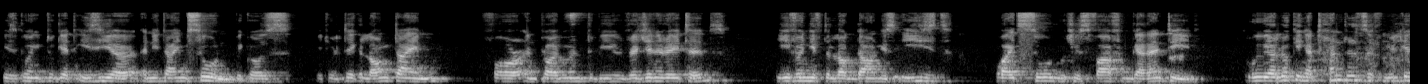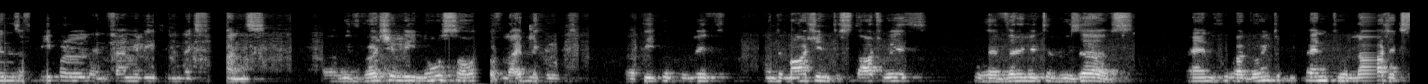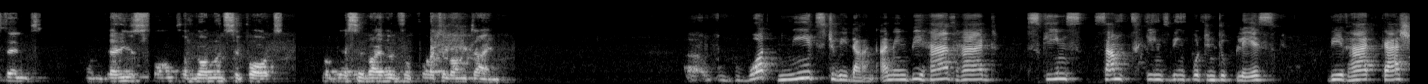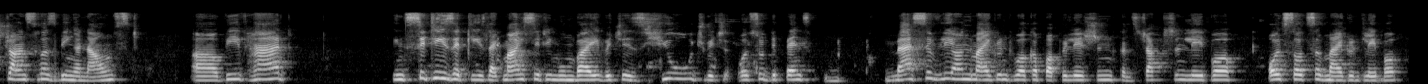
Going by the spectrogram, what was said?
is going to get easier anytime soon because it will take a long time for employment to be regenerated, even if the lockdown is eased quite soon, which is far from guaranteed. We are looking at hundreds of millions of people and families in the next months uh, with virtually no source of livelihood, uh, people who live on the margin to start with, who have very little reserves, and who are going to depend to a large extent on various forms of government support for their survival for quite a long time. Uh, what needs to be done? I mean, we have had schemes, some schemes being put into place. We've had cash transfers being announced. Uh, we've had in cities at least, like my city, Mumbai, which is huge, which also depends massively on migrant worker population, construction labor, all sorts of migrant labor.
